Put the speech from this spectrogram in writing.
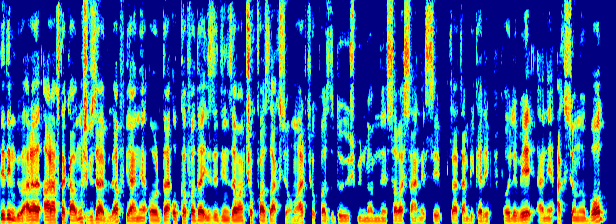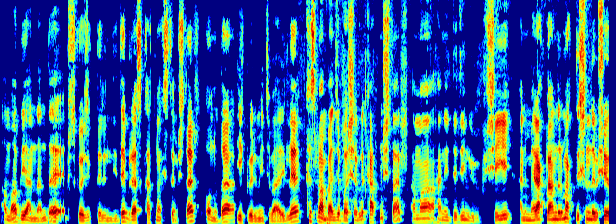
dediğim gibi ara, arafta kalmış güzel bir laf. Yani orada o kafada izlediğin zaman çok fazla aksiyon var. Çok fazla dövüş bilmem ne savaş sahnesi zaten bir garip. Öyle bir hani aksiyonu bol ama bir yandan da psikolojik derinliği de biraz katmak istemişler. Onu da ilk bölüm itibariyle kısmen bence başarılı katmışlar ama hani dediğim gibi bir şeyi hani meraklandırmak dışında bir şey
